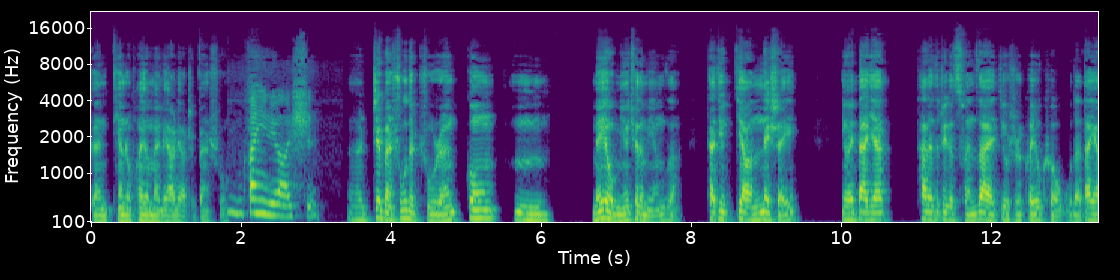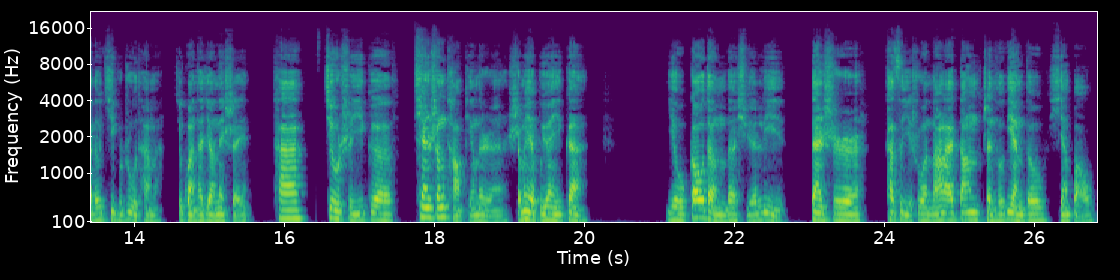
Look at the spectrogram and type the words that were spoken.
跟听众朋友们聊聊这本书。嗯，欢迎李老师。嗯，这本书的主人公，嗯。没有明确的名字，他就叫那谁，因为大家他的这个存在就是可有可无的，大家都记不住他们，就管他叫那谁。他就是一个天生躺平的人，什么也不愿意干，有高等的学历，但是他自己说拿来当枕头垫都嫌薄。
